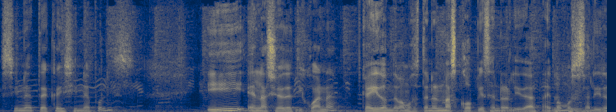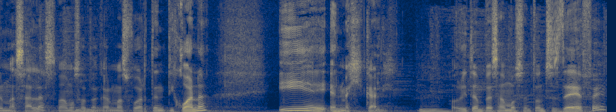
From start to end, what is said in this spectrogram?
Cineteca y Cinépolis. Y en la ciudad de Tijuana, que ahí donde vamos a tener más copias en realidad. Ahí vamos a salir en más salas. Vamos a atacar más fuerte en Tijuana y en Mexicali. Ahorita empezamos entonces DF,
